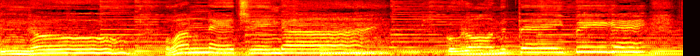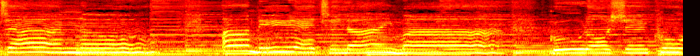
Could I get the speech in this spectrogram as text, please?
ကျွန်တော်ဝမ်းနဲ့ချိန်တိုင်းကိုယ်တော်နဲ့သိပြီးခဲ့ချာနော်အာနေတဲ့ချိန်တိုင်းမှာကိုယ်တော်ရှင်ခွန်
